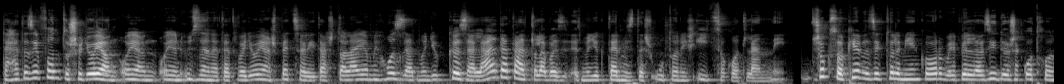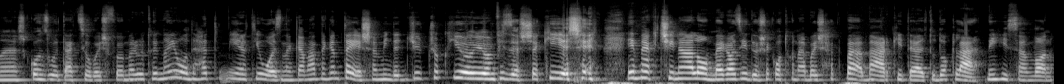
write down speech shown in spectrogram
Tehát azért fontos, hogy olyan, olyan, olyan üzenetet, vagy olyan specialitást találj, ami hozzád mondjuk közel áll, de hát általában ez, ez mondjuk természetes úton is így szokott lenni. Sokszor kérdezik tőlem ilyenkor, vagy például az idősek otthonás konzultációban is fölmerült, hogy na jó, de hát miért jó ez nekem? Hát nekem teljesen mindegy, csak jöjjön, fizesse ki, és én, én megcsinálom, meg az idősek otthonában is, hát bár, bárkit el tudok látni, hiszen van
